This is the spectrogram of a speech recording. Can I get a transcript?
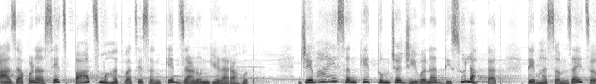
आज आपण असेच पाच महत्त्वाचे संकेत जाणून घेणार आहोत. जेव्हा हे संकेत तुमच्या जीवनात दिसू लागतात तेव्हा समजायचं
